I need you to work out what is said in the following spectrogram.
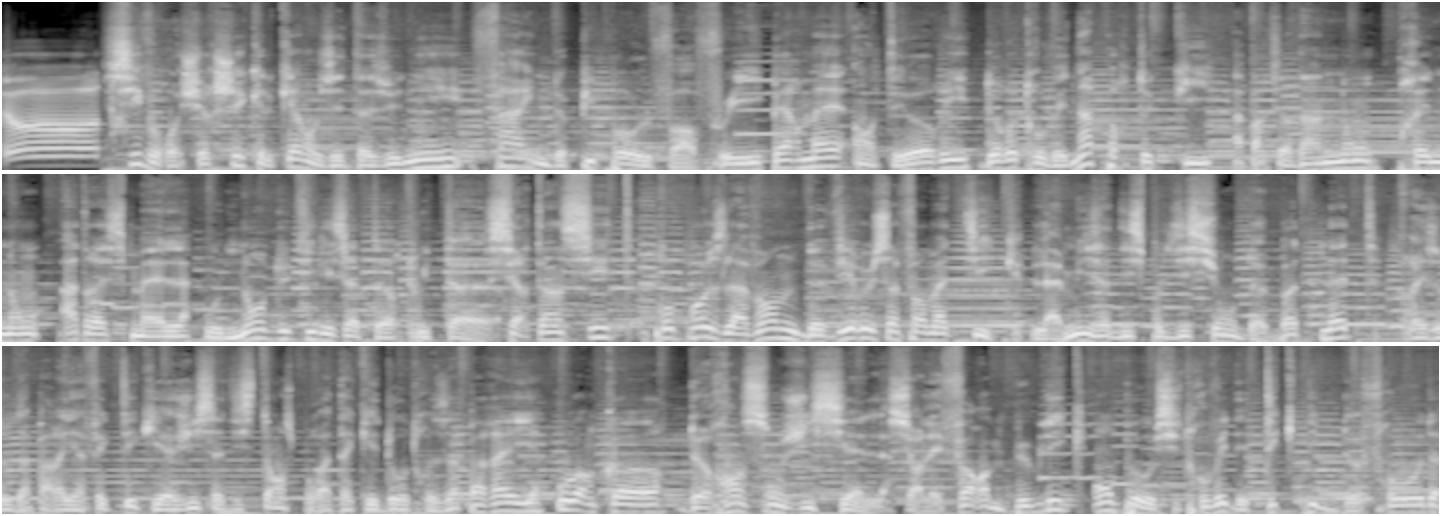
d'autre? Si vous recherchez quelqu'un aux États-Unis, Find the People for Free permet en théorie de retrouver n'importe qui à partir d'un nom, prénom, adresse mail ou nom d'utilisateur Twitter. Certains sites proposent la vente de virus informatiques, la mise à disposition de botnets, réseaux d'appareils infectés qui agissent à distance pour attaquer d'autres appareils, ou encore de rançongiciels. Sur les forums publics, on peut aussi trouver des techniques de fraude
